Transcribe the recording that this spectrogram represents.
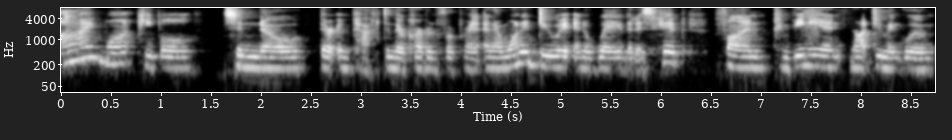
I want people to know their impact and their carbon footprint. And I want to do it in a way that is hip, fun, convenient, not doom and gloom.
